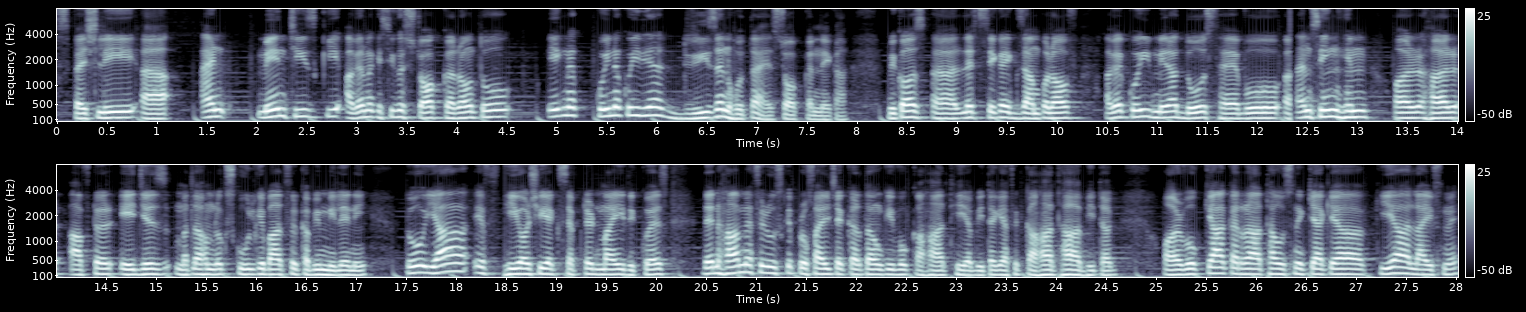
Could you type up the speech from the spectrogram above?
specially and main चीज़ कि अगर मैं किसी को स्टॉक कर रहा हूँ तो एक ना कोई ना कोई रीज़न होता है स्टॉक करने का because let's take a example of अगर कोई मेरा दोस्त है वो आई एम सींग हिम और हर आफ्टर एजेस मतलब हम लोग स्कूल के बाद फिर कभी मिले नहीं तो या इफ़ ही और she accepted my request then हाँ मैं फिर उसके प्रोफ़ाइल चेक करता हूँ कि वो कहाँ थी अभी तक या फिर कहाँ था अभी तक और वो क्या कर रहा था, उसने क्या क्या किया लाइफ में।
